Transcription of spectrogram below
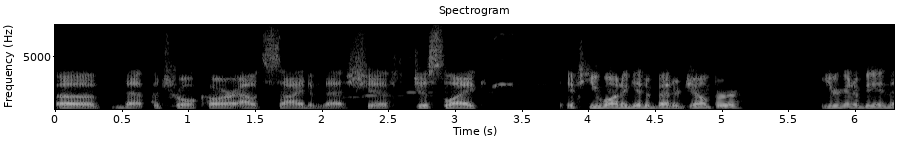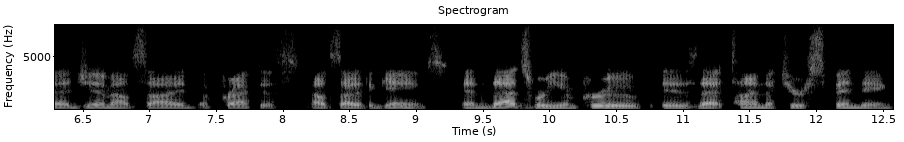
of that patrol car, outside of that shift. Just like if you want to get a better jumper, you're going to be in that gym outside of practice, outside of the games. And that's where you improve is that time that you're spending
